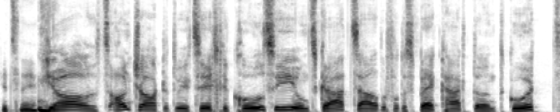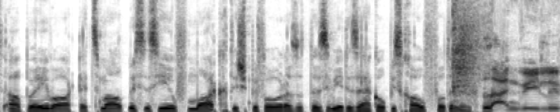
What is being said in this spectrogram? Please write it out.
gibt es nicht? Ja, das Uncharted wird sicher cool sein und das Gerät selber von der Spec her tönt gut, aber ich warte jetzt mal, bis es hier auf dem Markt ist, bevor also das wieder sagen, ob ich es kaufe oder nicht. Langweiler.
